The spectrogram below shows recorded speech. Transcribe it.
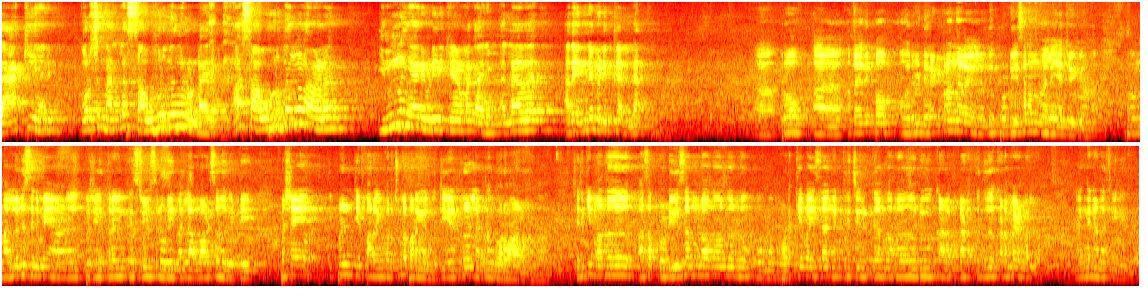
ബാക്ക് ചെയ്യാനും കുറച്ച് നല്ല സൗഹൃദങ്ങൾ ഉണ്ടായിരിക്കും. ആ സൗഹൃദങ്ങളാണ് ഇന്ന് ഞാൻ ഇവിടെ ഇരിക്കാനുള്ള കാര്യം. അല്ലാതെ അത് എന്റെ മിടുക്കല്ല. ബ്രോ അതായത് ഇപ്പോൾ ഒരു ഡയറക്ടർ എന്ന നിലയിൽ ഒരു പ്രൊഡ്യൂസർ എന്ന നിലയിൽ ഞാൻ ചോദിക്കുകയാണ് അപ്പം നല്ലൊരു സിനിമയാണ് പക്ഷേ ഇത്രയും ഫെസ്റ്റിവൽസിലൂടെ നല്ല അവാർഡ്സുകൾ കിട്ടി. പക്ഷേ ഇപ്പോഴും പറയും കുറച്ചുകൂടെ പറയുന്നത് തിയേറ്ററുകളിൽ എണ്ണം കുറവാണെന്നുള്ളത്. ശരിക്കും അത് ആസ് എ പ്രൊഡ്യൂസർ ഉണ്ടാകുന്ന മുടക്കിയ പൈസ തിരിച്ച് കിട്ടുക എന്ന് പറയുന്നത് ഒരു കട കട ഇത് കടമയുണ്ടല്ലോ. എങ്ങനെയാണ് ഫീൽ ചെയ്യുന്നത്?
